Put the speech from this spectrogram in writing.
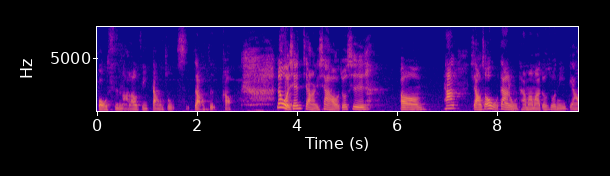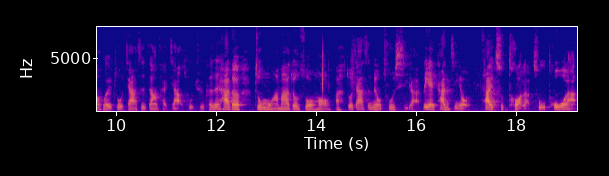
佛寺嘛，然后自己当住持这样子。好，那我先讲一下哦，就是，嗯、他。小时候，吴淡如他妈妈就说：“你一定要会做家事，这样才嫁出去。”可是他的祖母阿妈就说：“吼啊，做家事没有出息啊，你也看紧有菜出脱了，出脱啦。”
